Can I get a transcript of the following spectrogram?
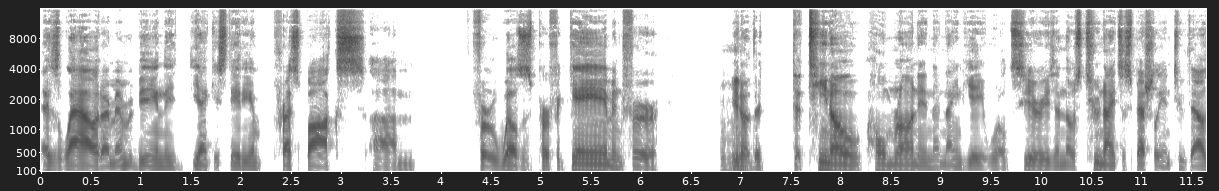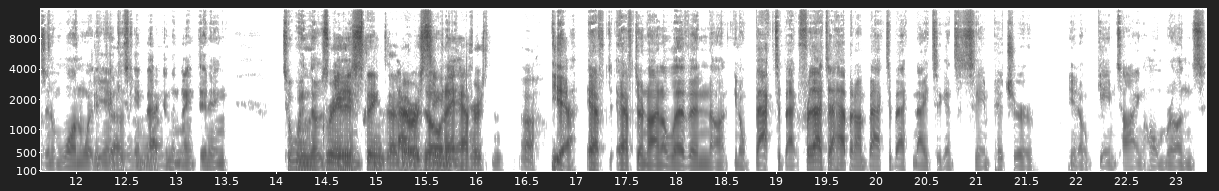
as loud. I remember being in the Yankee Stadium press box um, for Wells's perfect game and for mm-hmm. you know the the Tino home run in the 98 World Series and those two nights, especially in 2001, where the Yankees came back in the ninth inning to win those greatest games. things I've Arizona ever after, oh. Yeah, after after 9/11, uh, you know, back to back for that to happen on back to back nights against the same pitcher, you know, game tying home runs,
